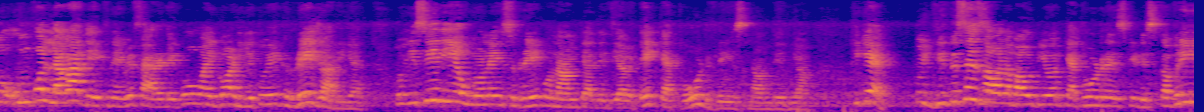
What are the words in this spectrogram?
तो उनको लगा देखने में फैराडे को माय गॉड ये तो एक रेज आ रही है। तो इसीलिए उन्होंने इस रे को नाम क्या दे दिया बेटे? कैथोड रेज नाम दे दिया। ठीक है? तो this is all about your cathode rays की डिस्कवरी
